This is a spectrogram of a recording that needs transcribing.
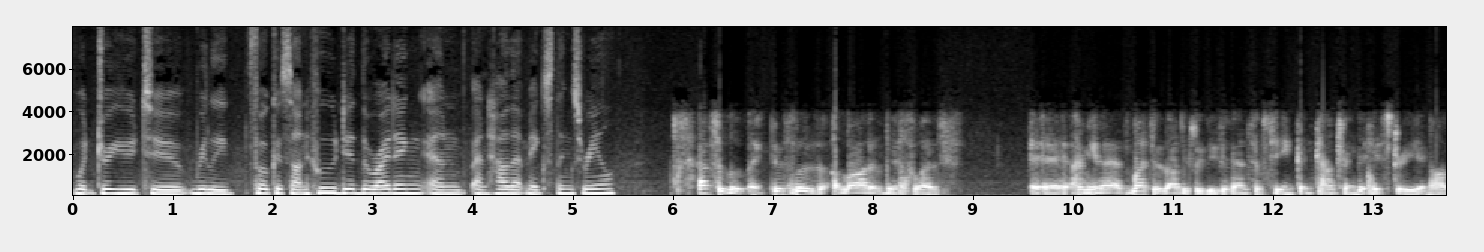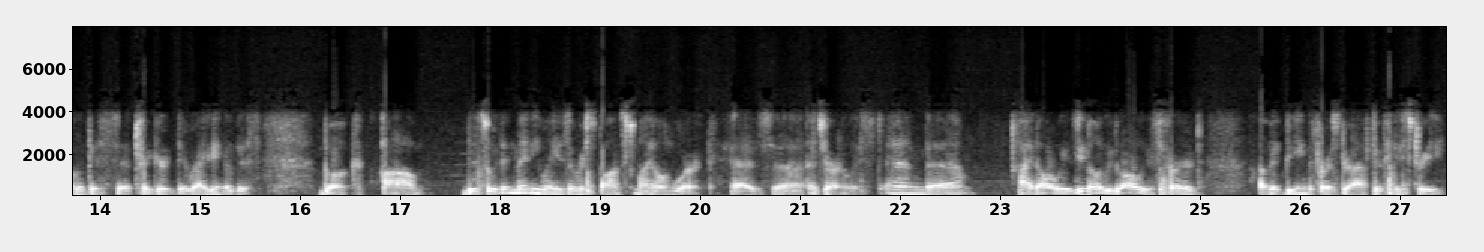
what drew you to really focus on who did the writing and, and how that makes things real? Absolutely. This was a lot of this was. Uh, I mean, as much as obviously these events of seeing, encountering the history and all of this uh, triggered the writing of this book, um, this was in many ways a response to my own work as uh, a journalist. And um, I'd always, you know, we'd always heard of it being the first draft of history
